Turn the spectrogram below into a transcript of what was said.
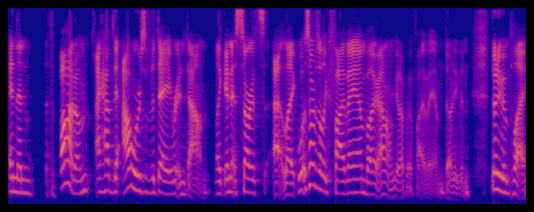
and then at the bottom, I have the hours of the day written down. Like, and it starts at like, well, it starts at like 5 a.m., but like, I don't get up at 5 a.m. Don't even, don't even play.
